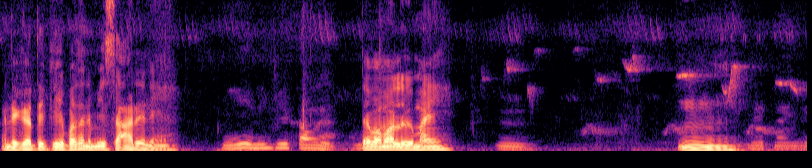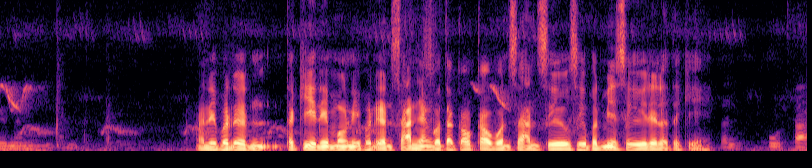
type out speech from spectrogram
อันนี้ก็ตะกี้บ่ทันได้มีสาเด้นี่ นี่มันชื่อเก่าเนี่ยแต่ว่ามาลือไหมอืมอืม เล็ดในเล็ดในอันนี้เพิ่นเอิ้นตะกี้นี่หมองนี่เพิ่นเอิ้นสารหยังก็ตะเก่าๆเพิ่นสารซื้อซื้อเพิ่นมีซื้อได้เหรอตะกี้สันผู้ตา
